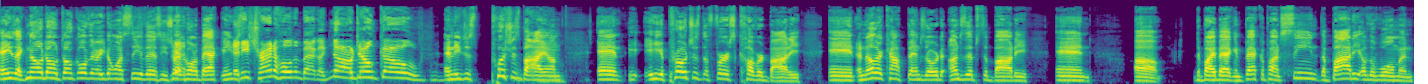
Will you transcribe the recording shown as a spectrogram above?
And he's like, no, don't, don't go over there. You don't want to see this. And he's trying Yeah. to hold him back. And he, just, And he's trying to hold him back, like, no, don't go. and he just pushes by him. Mm-hmm. And he, he approaches the first covered body. And another cop bends over to unzips the body and um, the body bag. And back upon seeing the body of the woman,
